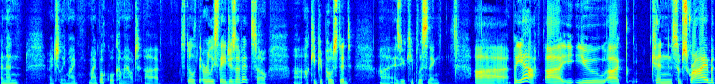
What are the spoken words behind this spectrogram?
and then eventually my my book will come out. Uh, still at the early stages of it, so I'll keep you posted as you keep listening. Uh, but yeah, uh, you uh, can subscribe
